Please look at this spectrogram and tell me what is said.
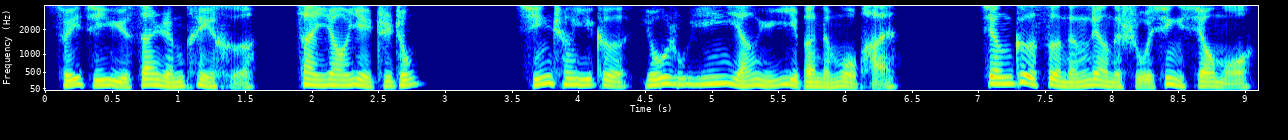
随即与三人配合，在药液之中形成一个犹如阴阳鱼一般的磨盘，将各色能量的属性消磨。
